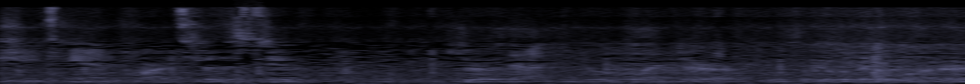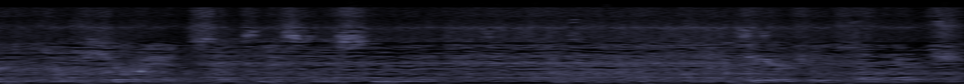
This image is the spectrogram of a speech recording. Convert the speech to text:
beigey tan parts for the soup. Throw that into a blender with a little bit of water, puree it so it's nice and smooth. See, so rich,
